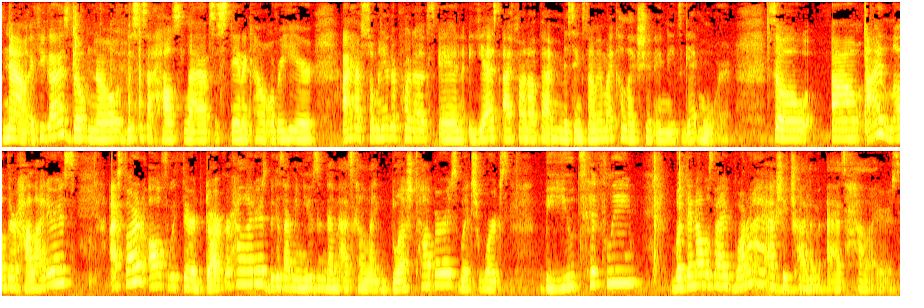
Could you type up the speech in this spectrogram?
Now, if you guys don't know, this is a Haus Labs stand account over here. I have so many other products and yes, I found out that I'm missing some in my collection and need to get more. So um, I love their highlighters. I started off with their darker highlighters because I've been using them as kind of like blush toppers, which works beautifully. But then I was like, why don't I actually try them as highlighters?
